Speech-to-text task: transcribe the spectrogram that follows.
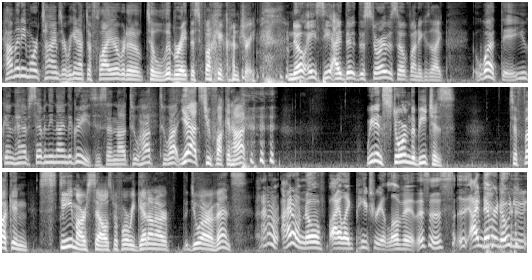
How many more times are we gonna have to fly over to to liberate this fucking country? no AC. I the, the story was so funny because like. What? You can have 79 degrees. Is that not too hot? Too hot? Yeah, it's too fucking hot. we didn't storm the beaches to fucking steam ourselves before we get on our do our events. I don't. I don't know if I like Patriot love it. This is. I've never known you.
